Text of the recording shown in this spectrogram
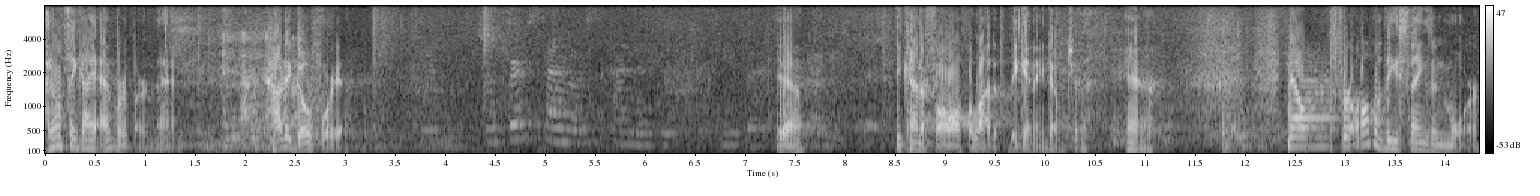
I don't think I ever learned that. How'd it go for you? The first time was kind of tricky, but Yeah. You kind of fall off a lot at the beginning, don't you? Yeah. Now, for all of these things and more,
